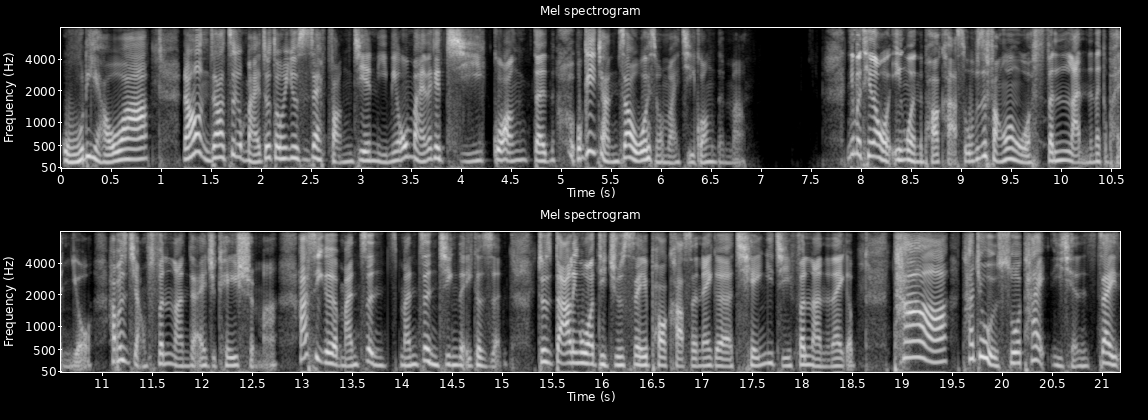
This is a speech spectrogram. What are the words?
无聊啊。然后你知道这个买这东西又是在房间里面，我买那个极光灯。我跟你讲，你知道我为什么买极光灯吗？你有没有听到我英文的 podcast？我不是访问我芬兰的那个朋友，他不是讲芬兰的 education 吗？他是一个蛮正蛮正经的一个人，就是 Darling What Did You Say podcast 那个前一集芬兰的那个他啊，他就有说他以前在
